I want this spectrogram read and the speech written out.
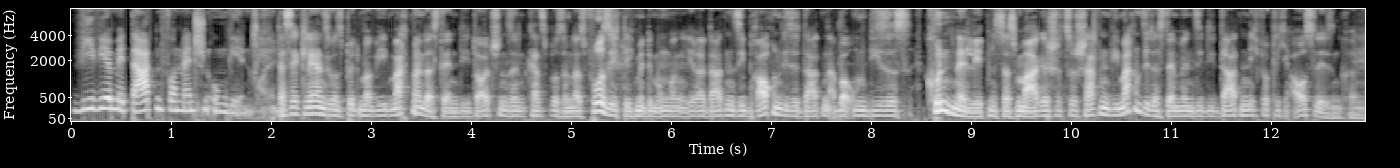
wie wir mit Daten von Menschen umgehen wollen. Das erklären Sie uns bitte mal, wie macht man das denn? Die Deutschen sind ganz besonders vorsichtig mit dem Umgang ihrer Daten. Sie brauchen diese Daten aber, um dieses Kundenerlebnis, das Magische zu schaffen. Wie machen Sie das denn, wenn Sie die Daten nicht wirklich auslesen können?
